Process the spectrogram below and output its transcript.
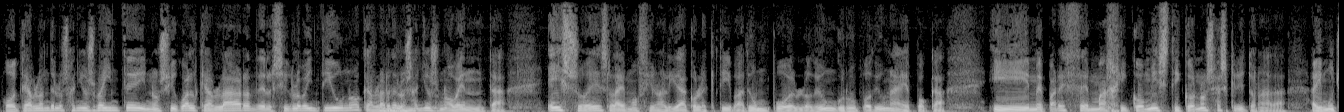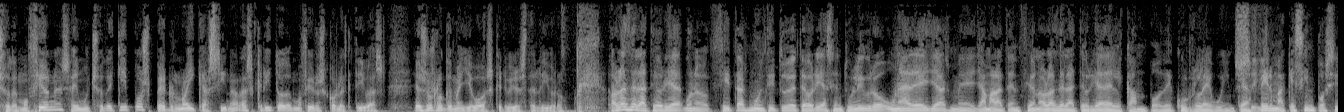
o te hablan de los años 20 y no es igual que hablar del siglo XXI que hablar de los años 90. Eso es la emocionalidad colectiva de un pueblo, de un grupo, de una época y me parece mágico, místico, no se ha escrito nada. Hay mucho de emociones, hay mucho de equipos, pero no hay casi nada escrito de emociones colectivas. Eso es lo que me llevó a escribir este libro. Hablas de la teoría, bueno, citas multitud de teorías en tu libro, una de ellas me llama la atención, hablas de la teoría del campo de Kurt Lewin, que sí. afirma que es imposible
